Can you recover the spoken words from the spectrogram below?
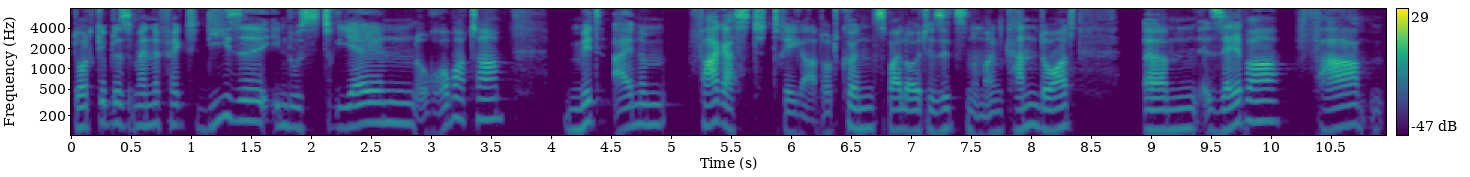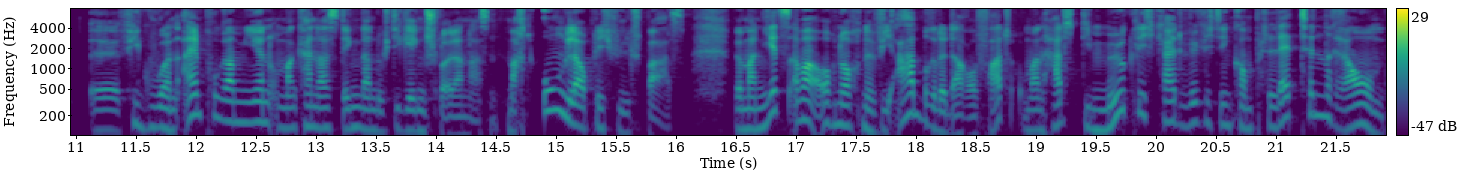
Dort gibt es im Endeffekt diese industriellen Roboter mit einem Fahrgastträger. Dort können zwei Leute sitzen und man kann dort ähm, selber Fahrfiguren äh, einprogrammieren und man kann das Ding dann durch die Gegend schleudern lassen. Macht unglaublich viel Spaß. Wenn man jetzt aber auch noch eine VR-Brille darauf hat und man hat die Möglichkeit, wirklich den kompletten Raum,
